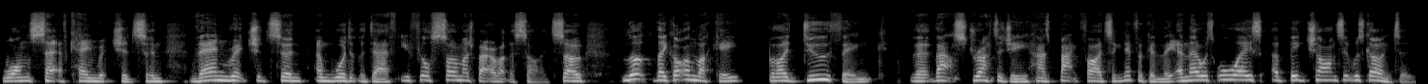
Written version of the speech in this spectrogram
one set of Kane Richardson, then Richardson and Wood at the death. You feel so much better about the side. So, look, they got unlucky, but I do think that that strategy has backfired significantly. And there was always a big chance it was going to.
